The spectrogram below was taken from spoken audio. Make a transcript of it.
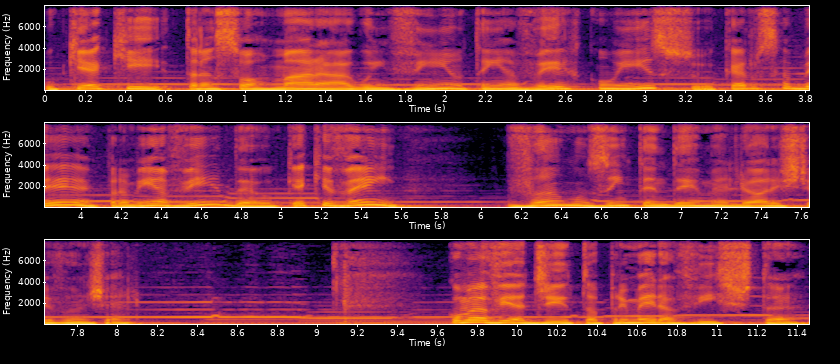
O que é que transformar a água em vinho tem a ver com isso? Eu quero saber para minha vida, o que é que vem? Vamos entender melhor este evangelho. Como eu havia dito à primeira vista,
